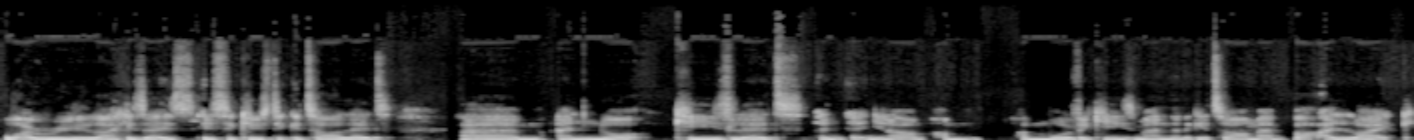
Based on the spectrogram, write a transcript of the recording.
What I really like is that it's, it's acoustic guitar led um, and not keys led. And, and you know, I'm I'm more of a keys man than a guitar man, but I like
